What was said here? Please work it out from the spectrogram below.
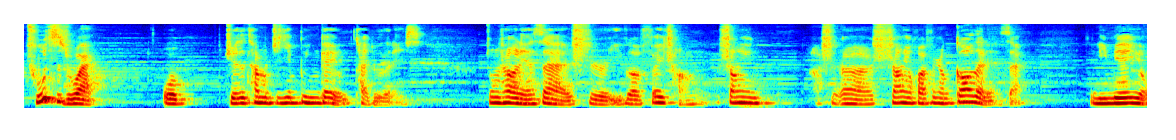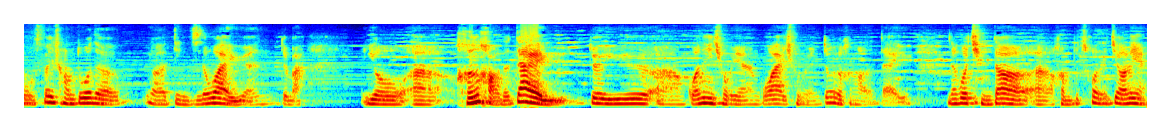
除此之外，我觉得他们之间不应该有太多的联系。中超联赛是一个非常商业，是呃商业化非常高的联赛，里面有非常多的呃顶级的外援，对吧？有呃很好的待遇，对于呃国内球员、国外球员都有很好的待遇，能够请到呃很不错的教练。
